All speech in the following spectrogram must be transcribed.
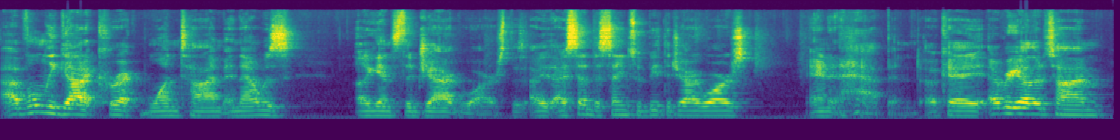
I've only got it correct one time, and that was against the Jaguars. I, I said the Saints would beat the Jaguars, and it happened. Okay, every other time,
